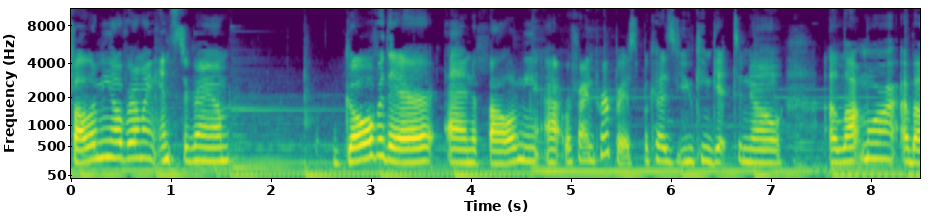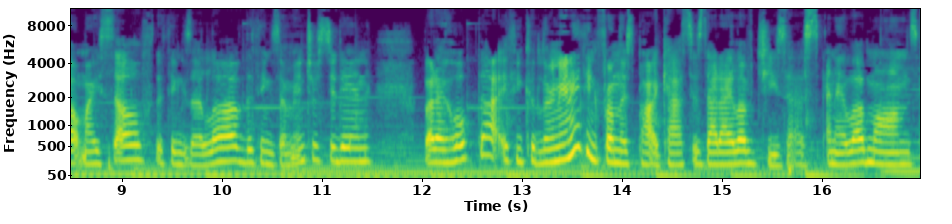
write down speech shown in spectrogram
follow me over on my Instagram. Go over there and follow me at Refined Purpose because you can get to know a lot more about myself, the things I love, the things I'm interested in. But I hope that if you could learn anything from this podcast, is that I love Jesus and I love moms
